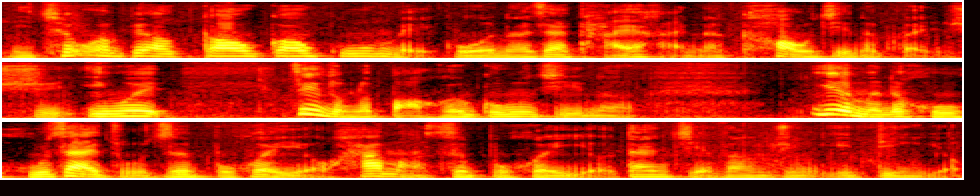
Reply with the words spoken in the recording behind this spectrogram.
你千万不要高高估美国呢在台海呢靠近的本事，因为这种的饱和攻击呢，也门的胡胡塞组织不会有，哈马斯不会有，但解放军一定有。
